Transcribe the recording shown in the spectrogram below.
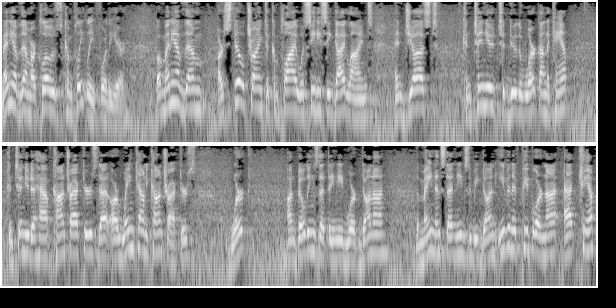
Many of them are closed completely for the year, but many of them are still trying to comply with CDC guidelines and just continue to do the work on the camp, continue to have contractors that are Wayne County contractors work on buildings that they need work done on, the maintenance that needs to be done. Even if people are not at camp,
